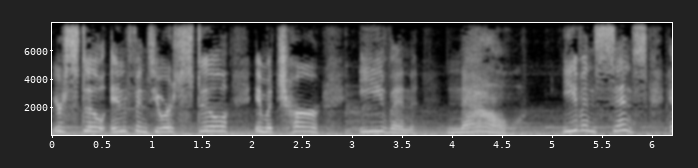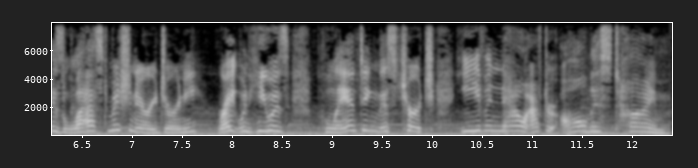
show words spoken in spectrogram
You're still infants. You are still immature, even now. Even since his last missionary journey, right? When he was planting this church, even now, after all this time.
